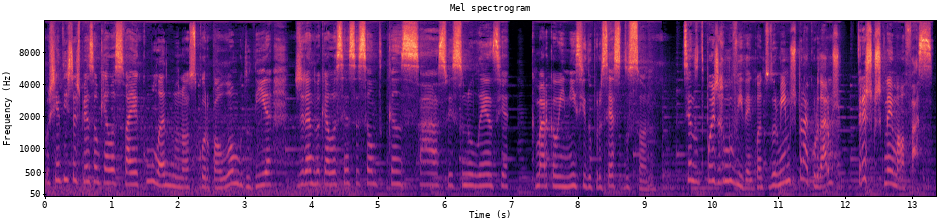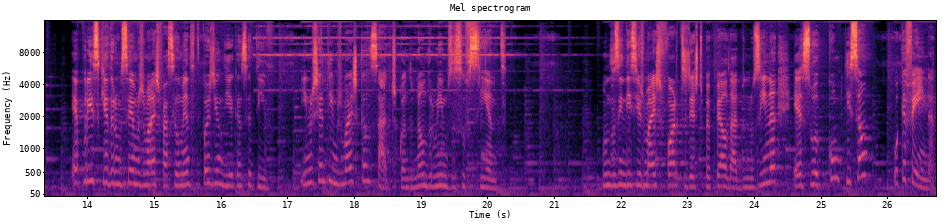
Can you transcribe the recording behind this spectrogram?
Os cientistas pensam que ela se vai acumulando no nosso corpo ao longo do dia, gerando aquela sensação de cansaço e sonolência que marca o início do processo do sono, sendo depois removida enquanto dormimos para acordarmos frescos que nem uma alface. É por isso que adormecemos mais facilmente depois de um dia cansativo e nos sentimos mais cansados quando não dormimos o suficiente. Um dos indícios mais fortes deste papel da adenosina é a sua competição com a cafeína.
